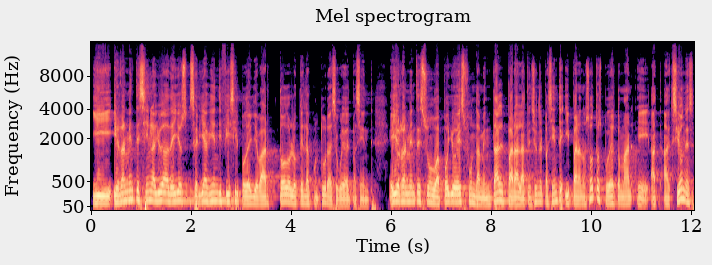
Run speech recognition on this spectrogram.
Y, realmente sin la ayuda de ellos sería bien difícil poder llevar todo lo que es la cultura de seguridad del paciente. Ellos realmente su apoyo es fundamental para la atención del paciente y para nosotros poder tomar eh, acciones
